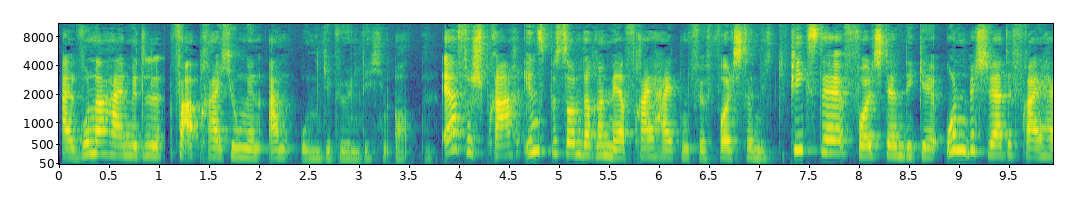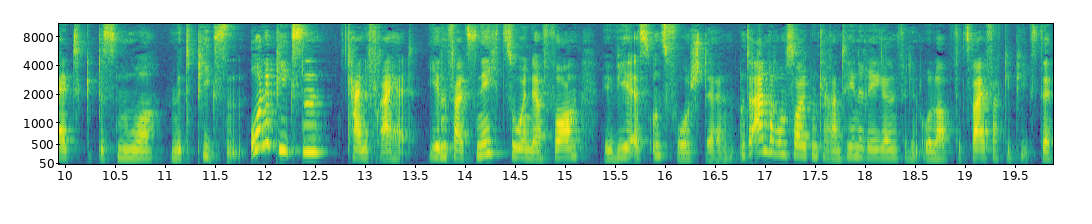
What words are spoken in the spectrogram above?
Allwunderheilmittel Verabreichungen an ungewöhnlichen Orten. Er versprach insbesondere mehr Freiheiten für vollständig gepiekste, vollständige richtige, unbeschwerte Freiheit gibt es nur mit Pieksen. Ohne Pieksen keine Freiheit. Jedenfalls nicht so in der Form, wie wir es uns vorstellen. Unter anderem sollten Quarantäneregeln für den Urlaub für zweifach gepiekste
